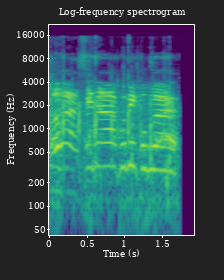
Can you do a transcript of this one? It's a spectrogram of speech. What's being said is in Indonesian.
Oke, sini aku mikir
